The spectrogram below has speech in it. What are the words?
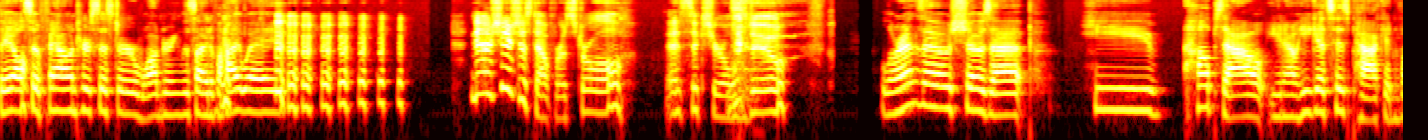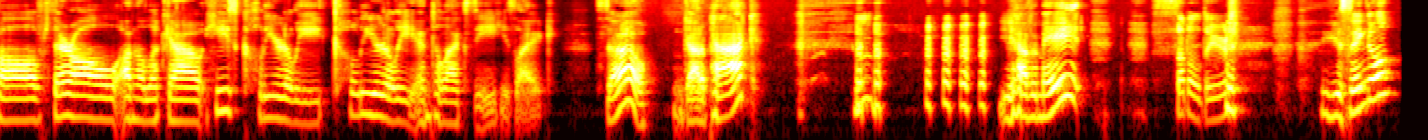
They also found her sister wandering the side of a highway. no, she's just out for a stroll, as six year olds do. Lorenzo shows up. He helps out. You know, he gets his pack involved. They're all on the lookout. He's clearly, clearly into Lexi. He's like, So, got a pack? Hmm. you have a mate? Subtle, dude. You single?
